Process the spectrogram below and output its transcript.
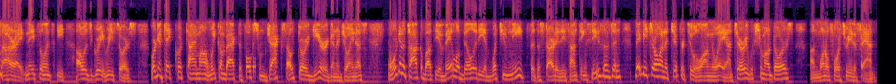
All right, Nate Zelinsky, always a great resource. We're going to take a quick time out. When we come back, the folks from Jax Outdoor Gear are going to join us, and we're going to talk about the availability of what you need for the start of these hunting seasons, and maybe throw in a tip or two along the way. On Terry Wickstrom Outdoors on 104.3 The Fan.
